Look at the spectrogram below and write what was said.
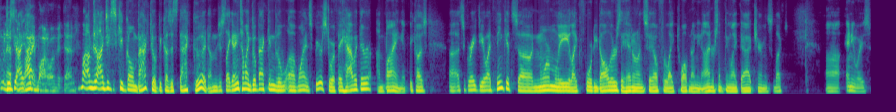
gonna Just- I- buy I- a bottle of it then. Well, I'm just, I just keep going back to it because it's that good. I'm just like, anytime I go back into the uh, wine and spirit store, if they have it there, I'm buying it because uh, it's a great deal. I think it's uh, normally like $40. They had it on sale for like $12.99 or something like that, Chairman Select. Uh, anyways,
